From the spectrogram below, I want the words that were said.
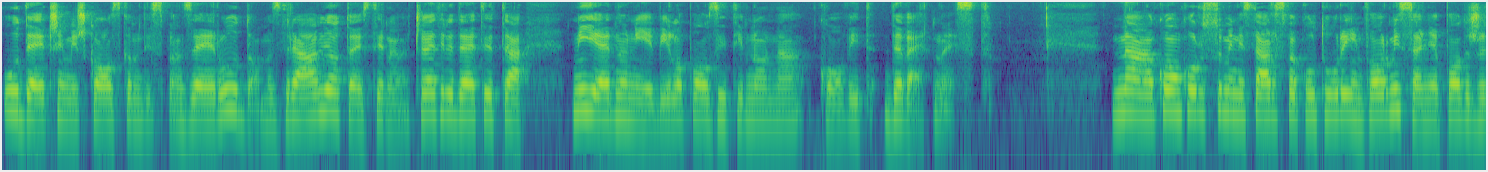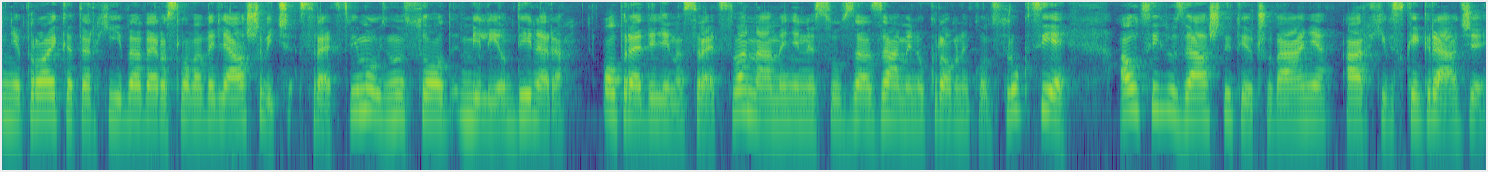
U dečjem i školskom dispanzeru Doma zdravlja testirano četiri deteta, nijedno nije bilo pozitivno na COVID-19. Na konkursu Ministarstva kulture i informisanja podržan je projekat arhiva Veroslava Veljašević sredstvima u iznosu od milion dinara. Opredeljena sredstva namenjene su za zamenu krovne konstrukcije, a u cilju zaštite i očuvanja arhivske građe.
